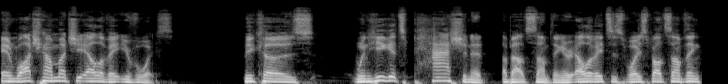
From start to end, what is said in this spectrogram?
And watch how much you elevate your voice because when he gets passionate about something or elevates his voice about something,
